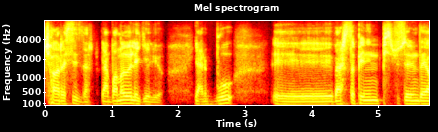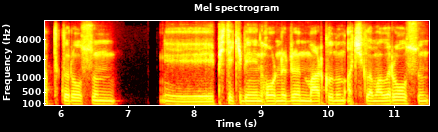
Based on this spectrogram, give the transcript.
Çaresizler. Yani bana öyle geliyor. Yani bu eee Verstappen'in pist üzerinde yaptıkları olsun, eee pit ekibinin, Horner'ın, Marco'nun açıklamaları olsun.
